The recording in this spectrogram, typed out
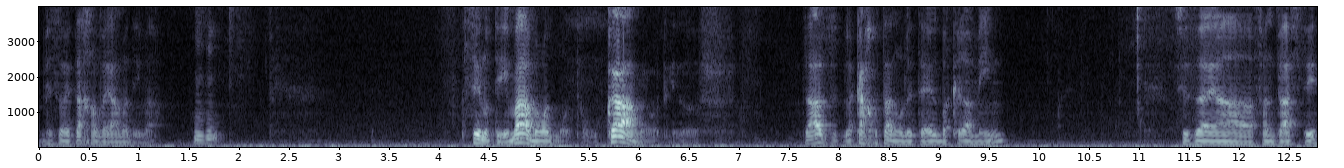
וזו הייתה חוויה מדהימה. מהמם. עשינו טעימה מאוד מאוד ארוכה, מאוד כאילו... ואז לקח אותנו לטייל בכרמים, שזה היה פנטסטי.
